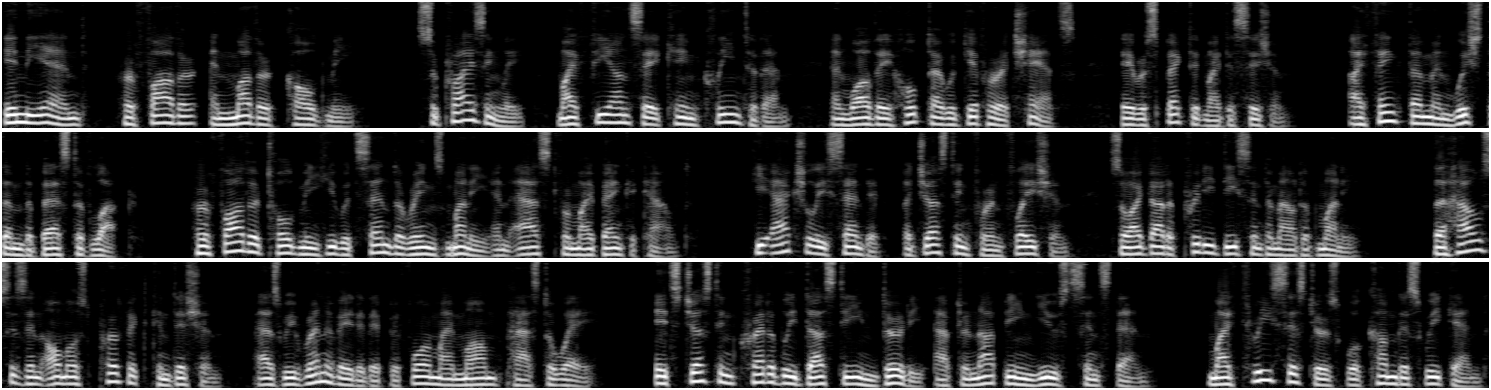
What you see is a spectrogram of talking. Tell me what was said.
In the end, her father and mother called me. Surprisingly, my fiancé came clean to them, and while they hoped I would give her a chance, they respected my decision. I thanked them and wished them the best of luck. Her father told me he would send the rings money and asked for my bank account. He actually sent it, adjusting for inflation, so I got a pretty decent amount of money. The house is in almost perfect condition, as we renovated it before my mom passed away. It's just incredibly dusty and dirty after not being used since then. My three sisters will come this weekend,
